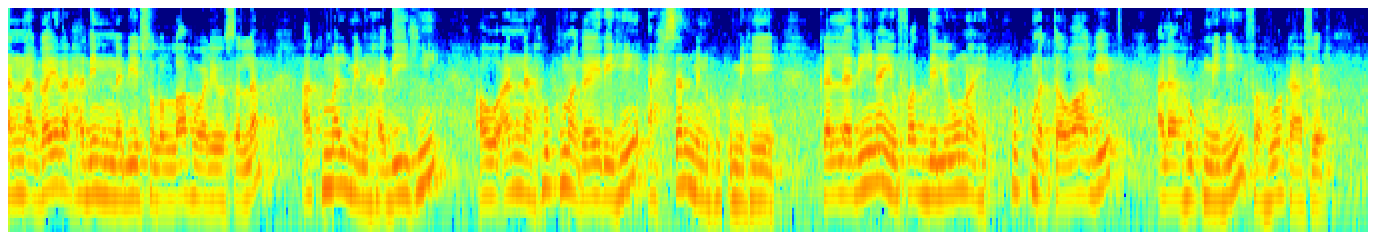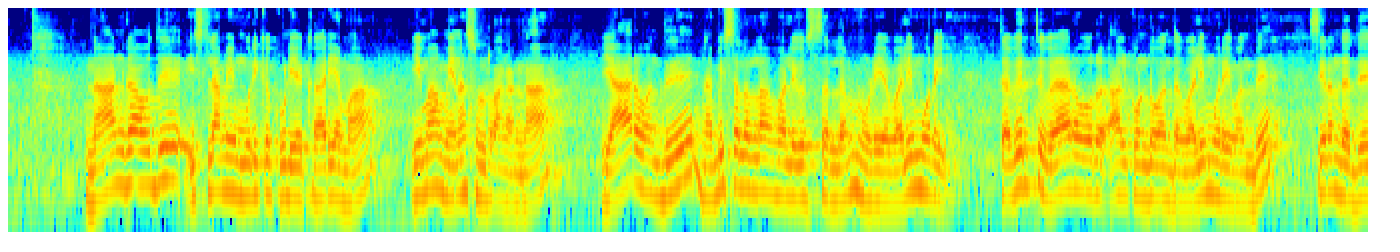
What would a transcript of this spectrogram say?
அன்ன கைர ஹதின் நபி சொல்லாஹு அலி வசல்லம் அக்மல் மின் ஹதீஹி அவு அன்ன ஹுக்ம கைரிஹி அஹ்சன் மின் ஹுக்மிஹி கல்லதீன யுஃபத்திலூன ஹுக்ம தவாகீத் அல ஹுக்மிஹி ஃபஹுவ காஃபிர் நான்காவது இஸ்லாமை முறிக்கக்கூடிய காரியமாக இமாம் என்ன சொல்கிறாங்கன்னா யார் வந்து நபி சொல்லாஹு அலி வசல்லமுடைய வழிமுறை தவிர்த்து வேற ஒரு ஆள் கொண்டு வந்த வழிமுறை வந்து சிறந்தது.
